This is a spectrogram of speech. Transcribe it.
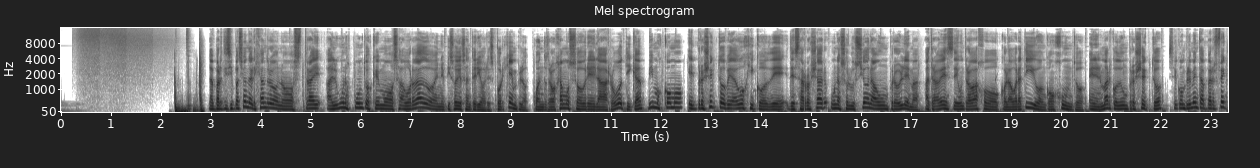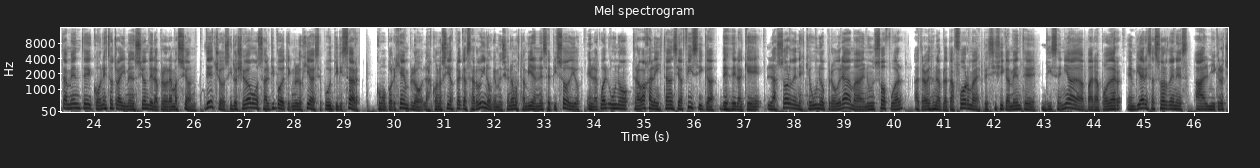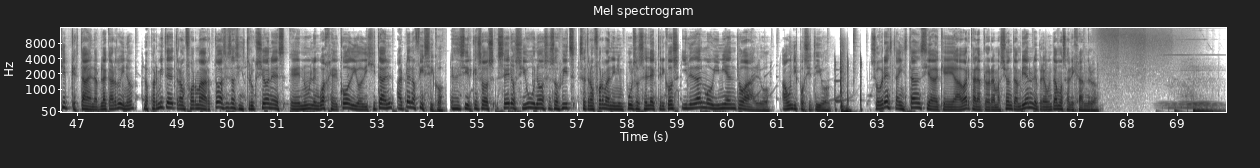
La participación de Alejandro nos trae algunos puntos que hemos abordado en episodios anteriores. Por ejemplo, cuando trabajamos sobre la robótica, vimos cómo el proyecto pedagógico de desarrollar una solución a un problema a través de un trabajo colaborativo en conjunto en el marco de un proyecto se complementa perfectamente con esta otra dimensión de la programación. De hecho, si lo llevamos al tipo de tecnología que se puede utilizar, como por ejemplo las conocidas placas Arduino que mencionamos también en ese episodio, en la cual uno trabaja la instancia física desde la que las órdenes que uno programa en un software a través de una plataforma específicamente diseñada para poder enviar esas órdenes al microchip que está en la placa Arduino, nos permite transformar todas esas instrucciones en un lenguaje de código digital al plano físico. Es decir, que esos ceros y unos, esos bits, se transforman en impulsos eléctricos y le dan movimiento a algo, a un dispositivo. Sobre esta instancia que abarca la programación también le preguntamos a Alejandro.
